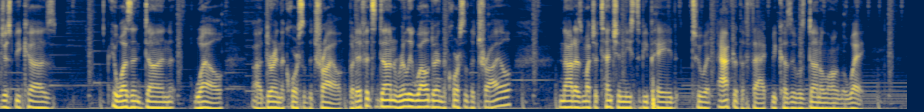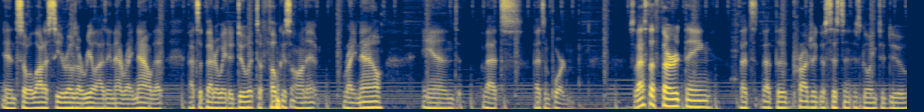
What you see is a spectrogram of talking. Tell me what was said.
just because it wasn't done well uh, during the course of the trial. But if it's done really well during the course of the trial, not as much attention needs to be paid to it after the fact because it was done along the way. And so a lot of CROs are realizing that right now that that's a better way to do it to focus on it right now and that's that's important. So that's the third thing that's that the project assistant is going to do.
